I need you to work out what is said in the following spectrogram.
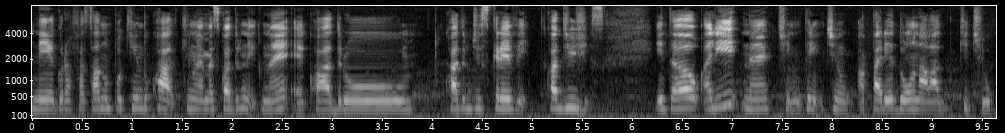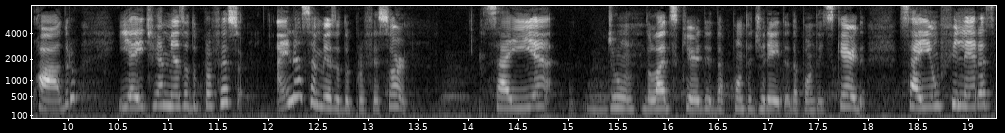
negro, afastado um pouquinho do quadro, que não é mais quadro negro, né, é quadro quadro de escrever, quadro de giz. Então, ali, né, tinha, tinha a paredona lá que tinha o quadro, e aí tinha a mesa do professor. Aí nessa mesa do professor, saía um, do lado esquerdo e da ponta direita da ponta esquerda, saíam fileiras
